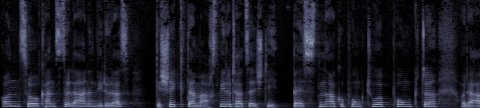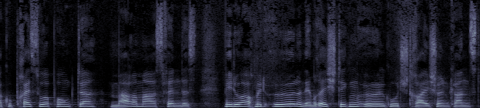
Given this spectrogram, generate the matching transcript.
Und so kannst du lernen, wie du das geschickter machst, wie du tatsächlich die besten Akupunkturpunkte oder Akupressurpunkte, Marmas findest, wie du auch mit Öl und dem richtigen Öl gut streicheln kannst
